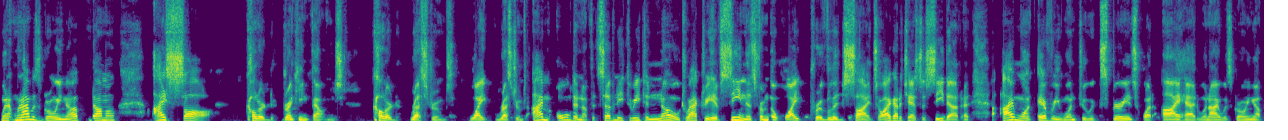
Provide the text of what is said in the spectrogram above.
when when I was growing up, Damo, I saw colored drinking fountains, colored restrooms, white restrooms. I'm old enough at 73 to know, to actually have seen this from the white privileged side. So I got a chance to see that. I want everyone to experience what I had when I was growing up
